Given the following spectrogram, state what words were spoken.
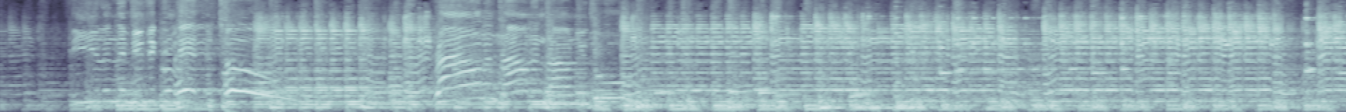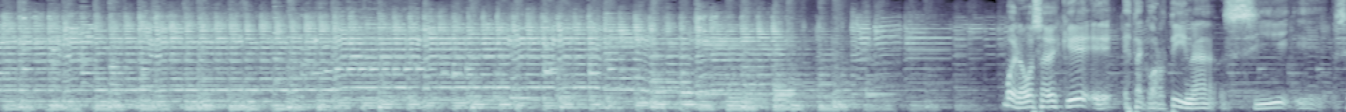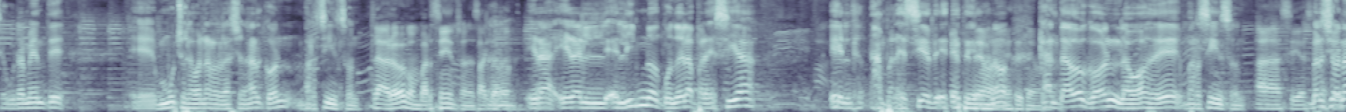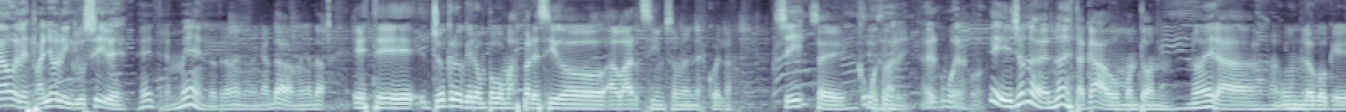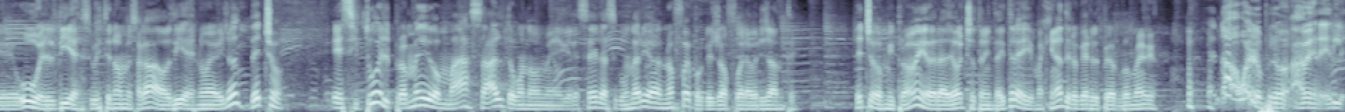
Feeling the music from head to toe. Bueno, vos sabés que eh, esta cortina, sí, eh, seguramente eh, muchos la van a relacionar con Bart Simpson. Claro, con Bart Simpson, exactamente. Era, era el, el himno cuando él aparecía, él aparecía este, Este tema, tema, ¿no? este tema. Cantado con la voz de Bart Simpson. Ah, sí, es. Versionado en español inclusive. Eh, tremendo, tremendo, me encantaba, me encantaba. Este, yo creo que era un poco más parecido a Bart Simpson en la escuela. ¿Sí? Sí. ¿Cómo sí, sí. A ver, ¿cómo eras vos? Sí, yo no, no destacaba un montón. No era un loco que, uh, el 10, ¿viste? No me sacaba, o 10, 9. Yo, de hecho, eh, si tuve el promedio más alto cuando me egresé de la secundaria, no fue porque yo fuera brillante. De hecho, mi promedio era de 8.33. Imagínate lo que era el peor promedio. No, bueno, pero a ver, el-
